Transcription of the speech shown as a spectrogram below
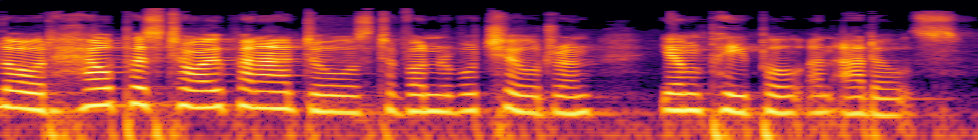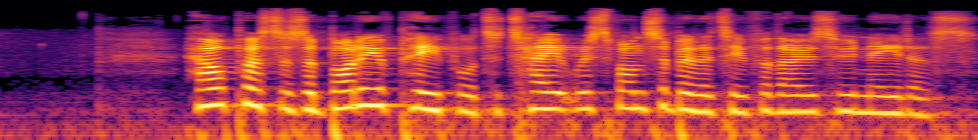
Lord, help us to open our doors to vulnerable children, young people, and adults. Help us as a body of people to take responsibility for those who need us.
